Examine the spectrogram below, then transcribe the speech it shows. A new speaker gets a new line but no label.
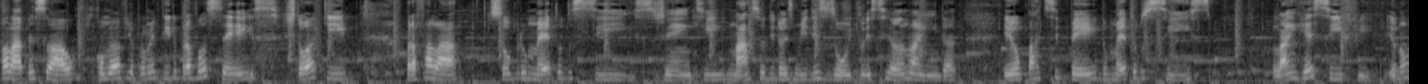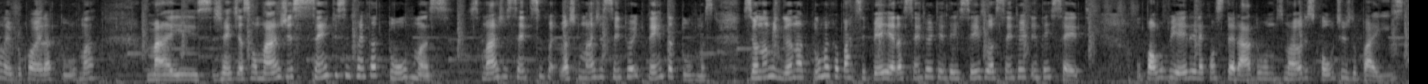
Olá, pessoal. Como eu havia prometido para vocês, estou aqui para falar sobre o método CIS. Gente, em março de 2018, esse ano ainda, eu participei do método CIS lá em Recife. Eu não lembro qual era a turma, mas, gente, já são mais de 150 turmas mais de 150, acho que mais de 180 turmas. Se eu não me engano, a turma que eu participei era 186 ou a 187. O Paulo Vieira ele é considerado um dos maiores coaches do país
